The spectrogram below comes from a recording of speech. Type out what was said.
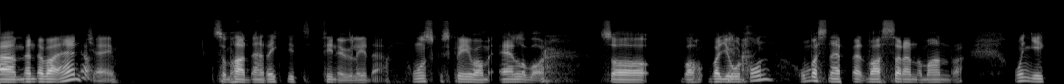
Uh, men det var en ja. tjej som hade en riktigt finurlig idé. Hon skulle skriva om älvor. Så vad, vad gjorde ja. hon? Hon var snäppet vassare än de andra. Hon gick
